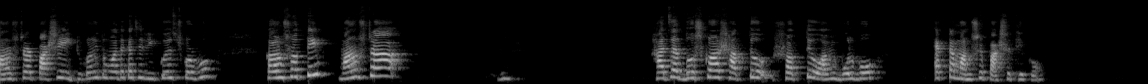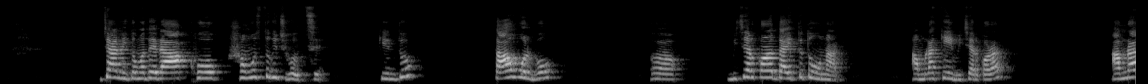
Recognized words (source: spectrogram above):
মানুষটার পাশে এইটুকুনি তোমাদের কাছে রিকোয়েস্ট করব। কারণ সত্যি মানুষটা হাজার দোষ করার সত্ত্বেও সত্ত্বেও আমি বলব একটা মানুষের পাশে থেকো। জানি তোমাদের রাগ, ক্ষোভ, সমস্ত কিছু হচ্ছে, কিন্তু তাও বলব বিচার করার দায়িত্ব তো ওনার। আমরা কে বিচার করার? আমরা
